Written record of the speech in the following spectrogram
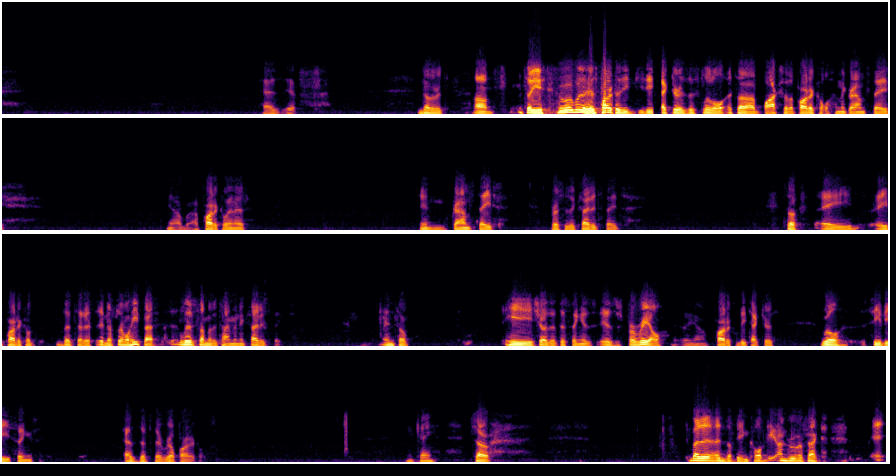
As if. In other words, um, so you, with his particle detector is this little, it's a box with a particle in the ground state, you know, a particle in it in ground state versus excited states. So a a particle that's at a, in a thermal heat bath lives some of the time in excited states. And so he showed that this thing is is for real. You know, particle detectors will see these things as if they're real particles. Okay, so but it ends up being called the Unruh effect.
